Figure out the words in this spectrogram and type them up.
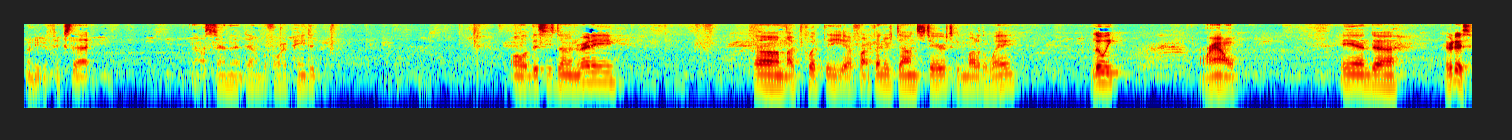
I need to fix that. I'll sand that down before I paint it. All of this is done and ready. Um, I've put the uh, front fenders downstairs to get them out of the way. Louie. Wow. And uh, there it is.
